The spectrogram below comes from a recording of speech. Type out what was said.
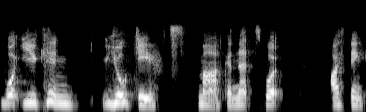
what you can, your gifts, Mark, and that's what I think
